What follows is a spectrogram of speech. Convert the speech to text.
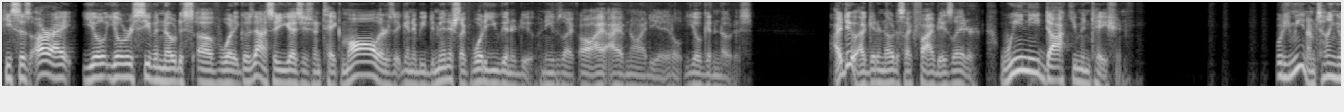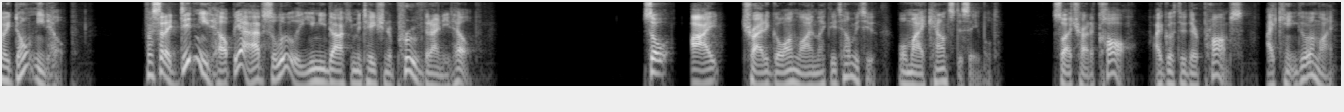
He says, all right, you'll, you'll receive a notice of what it goes down. So you guys just going to take them all or is it going to be diminished? Like, what are you going to do? And he was like, oh, I, I have no idea. It'll, you'll get a notice. I do. I get a notice like five days later. We need documentation. What do you mean? I'm telling you I don't need help. If I said I did need help, yeah, absolutely. You need documentation to prove that I need help. So I try to go online like they tell me to. Well, my account's disabled. So I try to call. I go through their prompts. I can't go online.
